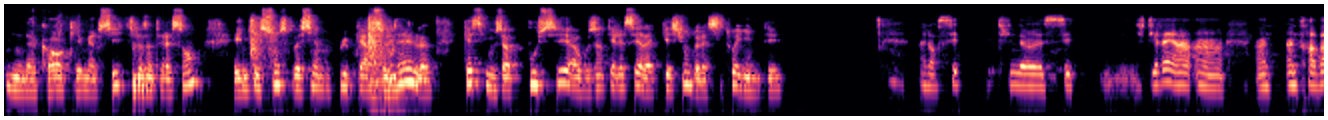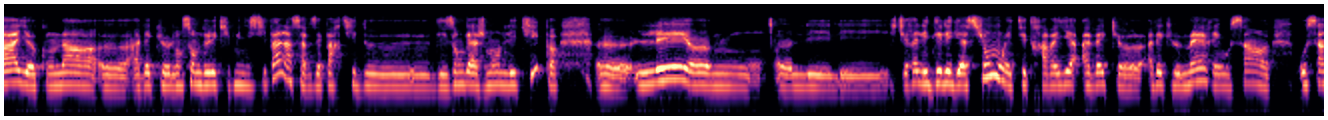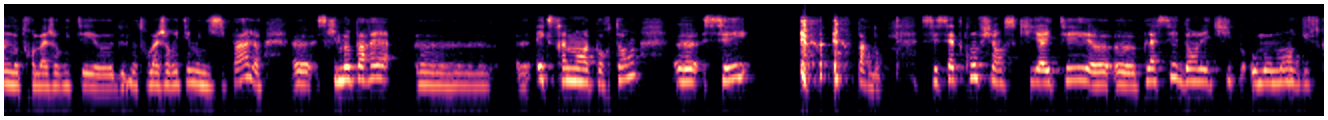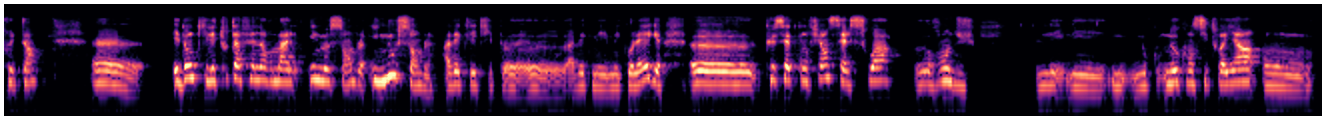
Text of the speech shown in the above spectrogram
D'accord, ok, merci, très intéressant. Et une question cette fois-ci un peu plus personnelle, qu'est-ce qui vous a poussé à vous intéresser à la question de la citoyenneté? Alors, c'est une, je dirais, un, travail qu'on a euh, avec l'ensemble de l'équipe municipale. Hein, ça faisait partie de, des engagements de l'équipe. Euh, les, euh, les, délégations ont été travaillées avec, le maire et au sein, de, notre majorité, municipale. ce qui me paraît extrêmement important, c'est cette confiance qui a été placée dans l'équipe au moment du scrutin. Euh, et donc, il est tout à fait normal, il me semble, il nous semble, avec l'équipe, euh, avec mes, collègues, euh, que cette confiance, elle soit rendue. Nos, concitoyens ont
